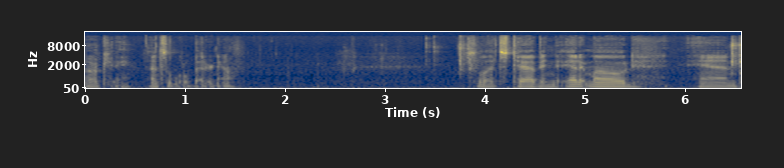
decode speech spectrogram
Okay, that's a little better now. So let's tab into edit mode and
